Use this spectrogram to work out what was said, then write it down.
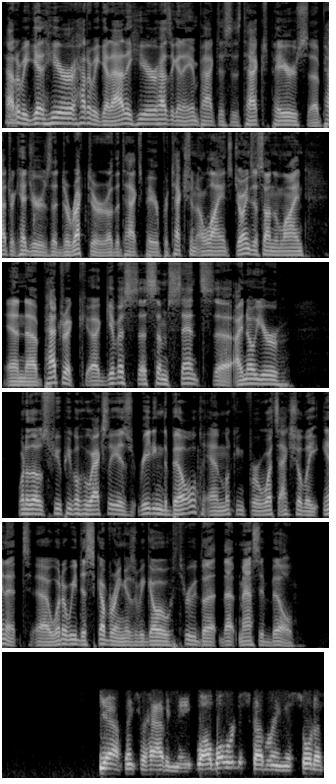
How do we get here? How do we get out of here? How's it going to impact us as taxpayers? Uh, Patrick is the director of the Taxpayer Protection Alliance, joins us on the line. And uh, Patrick, uh, give us some sense. I know you're one of those few people who actually is reading the bill and looking for what's actually in it. Uh, what are we discovering as we go through the, that massive bill? Yeah, thanks for having me. Well, what we're discovering is sort of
